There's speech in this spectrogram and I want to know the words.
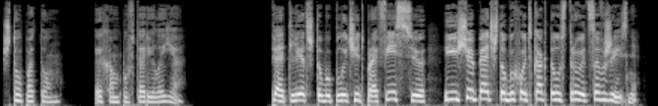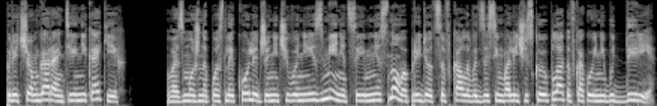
Что потом? Эхом повторила я. Пять лет, чтобы получить профессию, и еще пять, чтобы хоть как-то устроиться в жизни. Причем гарантий никаких. Возможно, после колледжа ничего не изменится, и мне снова придется вкалывать за символическую плату в какой-нибудь дыре.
